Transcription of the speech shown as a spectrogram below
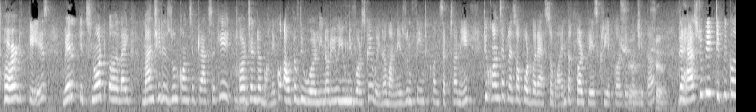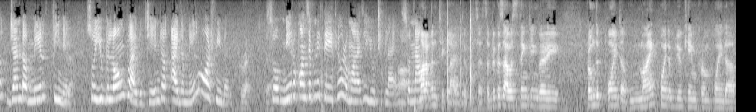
third place when it's not like मान्छेले जुन कन्सेप्ट राख्छ कि थर्ड जेन्डर भनेको आउट अफ दि वर्ल्ड यिनीहरू यो युनिभर्सकै होइन भन्ने जुन फेन्ट कन्सेप्ट छ नि त्यो कन्सेप्टलाई सपोर्ट गरे जस्तो भयो नि त थर्ड प्लेस क्रिएट गरिदिएपछि त। True. there has to be typical gender male female Yeah. so you belong to either gender either male or female Correct. yeah. so मेरो कन्सेप्ट नै त्यही थियो र मलाई चाहिँ यो ठिक लाग्यो Uh, सो नाउ मलाई पनि ठिक लाग्यो त्यो विचार चाहिँ because I was thinking very from the point of my point of view came from point of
